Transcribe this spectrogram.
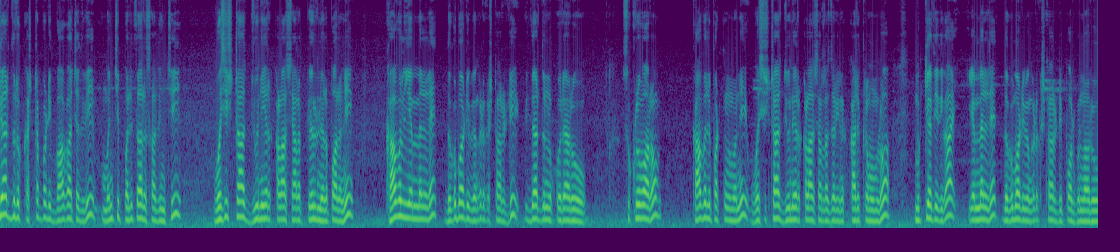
విద్యార్థులు కష్టపడి బాగా చదివి మంచి ఫలితాలు సాధించి వశిష్ఠ జూనియర్ కళాశాల పేరు నిలపాలని కావలి ఎమ్మెల్యే దగ్గుబాటి వెంకటకృష్ణారెడ్డి విద్యార్థులను కోరారు. శుక్రవారం కావలిపట్నంలోని వశిష్ఠ జూనియర్ కళాశాలలో జరిగిన కార్యక్రమంలో ముఖ్య అతిథిగా ఎమ్మెల్యే దగ్గుమాటి వెంకటకృష్ణారెడ్డి పాల్గొన్నారు.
